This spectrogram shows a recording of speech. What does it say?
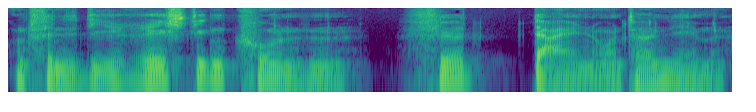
und finde die richtigen Kunden für dein Unternehmen.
